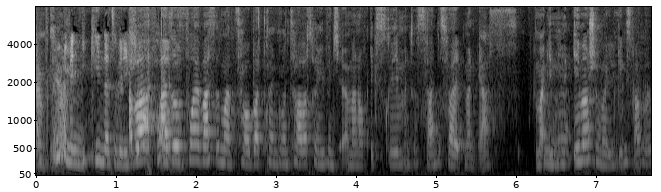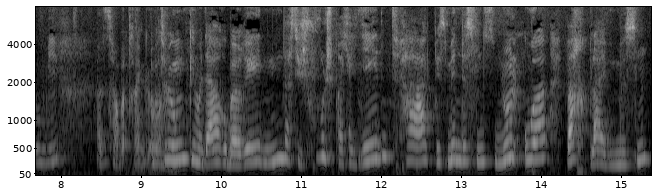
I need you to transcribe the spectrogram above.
Ähm, Kann man, wenn die Kinder zu wenig Aber Schlaf haben. also vorher war es immer Zaubertränke und Zaubertränke finde ich immer noch extrem interessant. Das war halt mein erstes, mein, Mhm. immer schon mein Lieblingsfach irgendwie. Also Zaubertränke. Aber Und Entschuldigung, können wir darüber reden, dass die Schulsprecher jeden Tag bis mindestens 0 Uhr wach bleiben müssen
